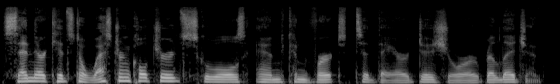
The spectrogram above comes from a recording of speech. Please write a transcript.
send their kids to Western cultured schools and convert to their de jure religion.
